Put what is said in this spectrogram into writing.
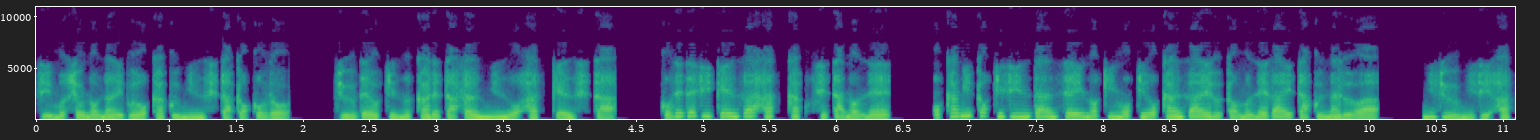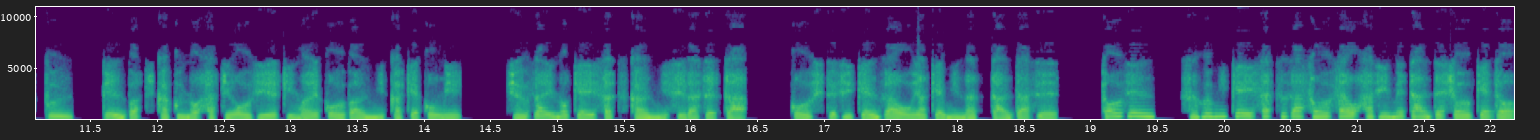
事務所の内部を確認したところ、銃で撃ち抜かれた3人を発見した。これで事件が発覚したのね。おかみと知人男性の気持ちを考えると胸が痛くなるわ。22時8分、現場近くの八王子駅前交番に駆け込み、駐在の警察官に知らせた。こうして事件が公になったんだぜ。当然、すぐに警察が捜査を始めたんでしょうけど、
